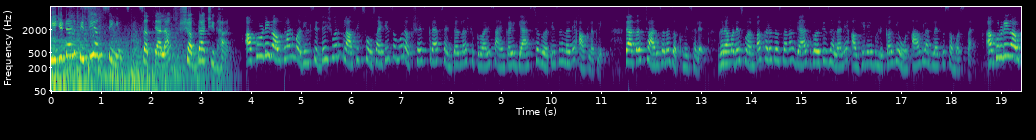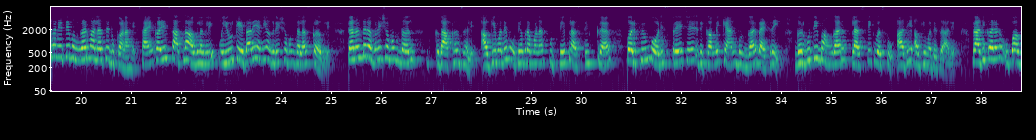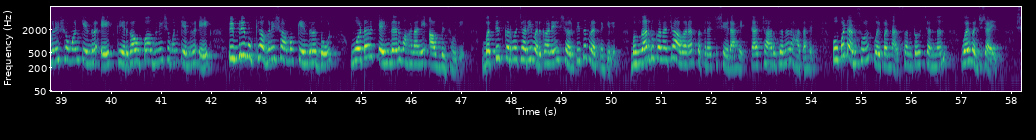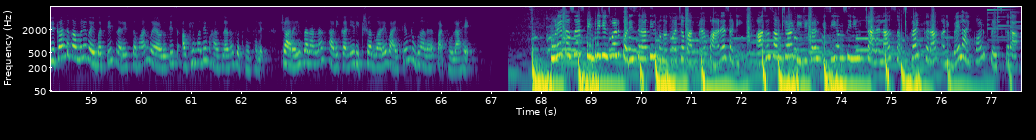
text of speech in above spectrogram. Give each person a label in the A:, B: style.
A: Digital PCMC news सत्याला शब्दाची धार.
B: आकुर्डी गावठाणमधील सिद्धेश्वर क्लासिक सोसायटी समोर अक्षय स्क्रॅप सेंटरला शुक्रवारी सायंकाळी गॅसच्या गळती झाल्याने आग लागली. त्यातच चार जण जखमी झालेत घरामध्ये स्वयंपाक करत असताना गॅस गळती झाल्याने आगीने भडका घेऊन आग लागल्याचं समजत आहे आकुर्डी गावठाण येथे भंगार मालाचे दुकान आहे. सायंकाळी सातला आग लागली. मयूर केदारे यांनी अग्निशमक दलास कळवले. त्यानंतर अग्निशमक दल दाखल झाले. आगीमध्ये मोठ्या प्रमाणात पुठ्ठे प्लास्टिक स्क्रॅप परफ्यूम बॉडी स्प्रेचे रिकामे कॅन भंगार बॅटरी घरगुती भांगार प्लास्टिक वस्तू आदी आगीमध्ये जळाले. प्राधिकरण उप अग्निशमन केंद्र एक थेरगाव उप अग्निशमन केंद्र एक पिंपरी मुख्य अग्निशामक केंद्र दोन वॉटर टेंडर वाहनाने आग विझवली. बत्तीस कर्मचारी वर्गाने शर्तीचे प्रयत्न केले. भंगार दुकानाच्या आवारात पत्र्याचे शेड आहे. त्यात चार जण राहत आहेत. पोपट अडसूळ वय पन्नास संतोष चन्नल वय पंचेचाळीस. श्रीकांत कांबळे वय बत्तीस नरेश चव्हाण वय अडतीस आगीमध्ये भाजल्यानं जखमी झालेत. चारही जणांना स्थानिकांनी रिक्षाद्वारे वायसेम रुग्णालयात पाठवलं आहे.
A: पुणे तसेच पिंपरी चिंचवड परिसरातील महत्त्वाच्या बातम्या पाहण्यासाठी आजच आमच्या डिजिटल पीसीएमसी न्यूज चॅनलला सबस्क्राईब करा आणि बेल आयकॉन प्रेस करा.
